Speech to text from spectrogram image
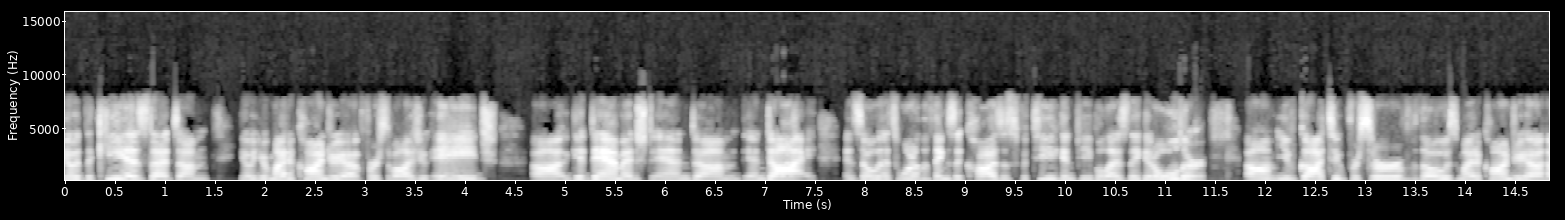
you know, the key is that um, you know your mitochondria, first of all, as you age, uh, get damaged and um, and die. And so that's one of the things that causes fatigue in people as they get older. Um, you've got to preserve those mitochondria,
